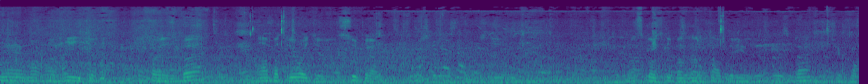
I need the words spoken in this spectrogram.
Міняємо агентів ФСБ на патріотів. Супер. Московський патриархат дорівнює ФСБ. Чекав.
